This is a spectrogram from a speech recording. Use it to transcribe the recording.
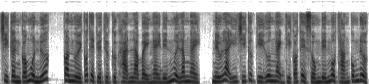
chỉ cần có nguồn nước, con người có thể tuyệt thực cực hạn là 7 ngày đến 15 ngày, nếu là ý chí cực kỳ ương ngạnh thì có thể sống đến một tháng cũng được,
